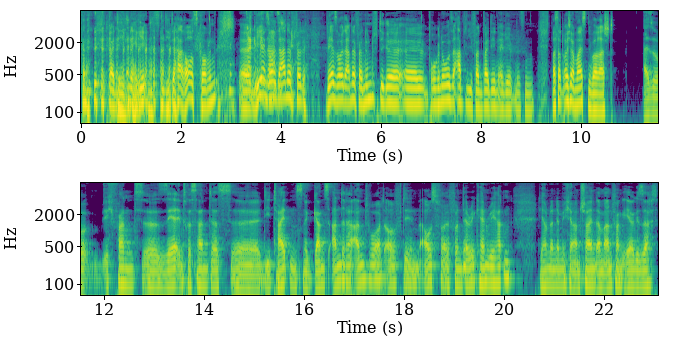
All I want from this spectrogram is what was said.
bei den Ergebnissen, die da rauskommen. Äh, wer soll da eine Wer soll da eine vernünftige äh, Prognose abliefern bei den Ergebnissen? Was hat euch am meisten überrascht? Also ich fand äh, sehr interessant, dass äh, die Titans eine ganz andere Antwort auf den Ausfall von Derrick Henry hatten. Die haben dann nämlich ja anscheinend am Anfang eher gesagt,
